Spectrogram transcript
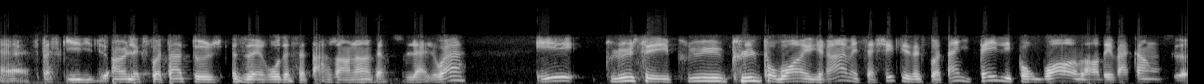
Euh, c'est parce que l'exploitant touche zéro de cet argent-là en vertu de la loi. Et plus c'est plus plus le pourboire est grand, mais sachez que les exploitants, ils payent les pourboires lors des vacances. Là.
